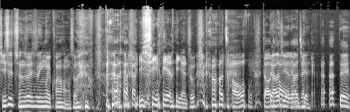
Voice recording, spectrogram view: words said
其实纯粹是因为宽宏说要来一系列的演出，然后找我，找到了解了解，对。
